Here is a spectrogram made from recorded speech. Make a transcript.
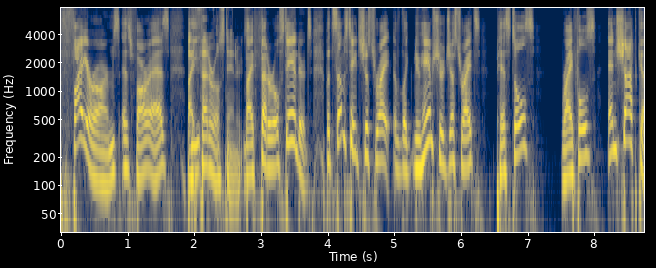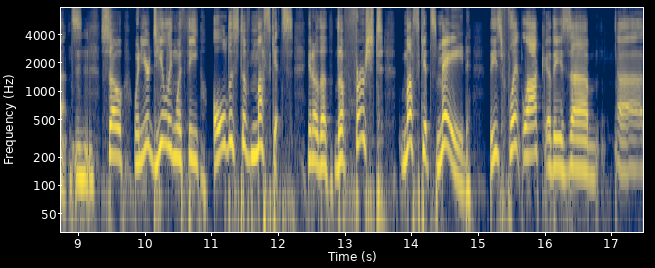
firearms as far as by the- federal standards. by federal standards. But some states just write, like New Hampshire just writes pistols, rifles, and shotguns. Mm-hmm. So when you're dealing with the oldest of muskets, you know, the, the first muskets made, these flintlock, uh, these, uh, uh,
